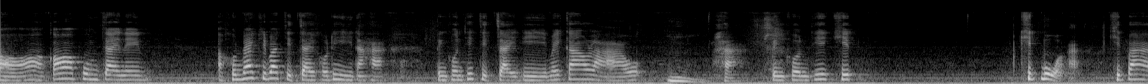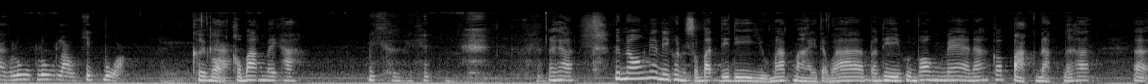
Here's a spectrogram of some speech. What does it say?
อ๋อ ก็ภูมิใจในเอ่อคุณแม่คิดว่าจิตใจเขาดีนะคะ เป็นคนที่จิตใจดีไม่ก้าวร้าวอืมค่ะ เป็นคนที่คิด คิดบวกอะคิดว่าลูกลูกเราคิดบวก เคยบอกค่ะเขาบ้างไหมคะ ไม่เคย นะคะคือน้องเนี่ยมีคุณสมบัติดีๆ อยู่มากมาย แต่ว่าบางทีคุณพ่อคุณแม่นะก็ปากหนักนะคะเอ่อ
